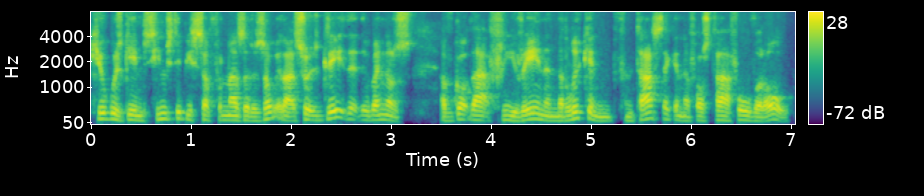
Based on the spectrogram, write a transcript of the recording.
Kyogo's game seems to be suffering as a result of that. So it's great that the wingers have got that free reign and they're looking fantastic in the first half overall.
